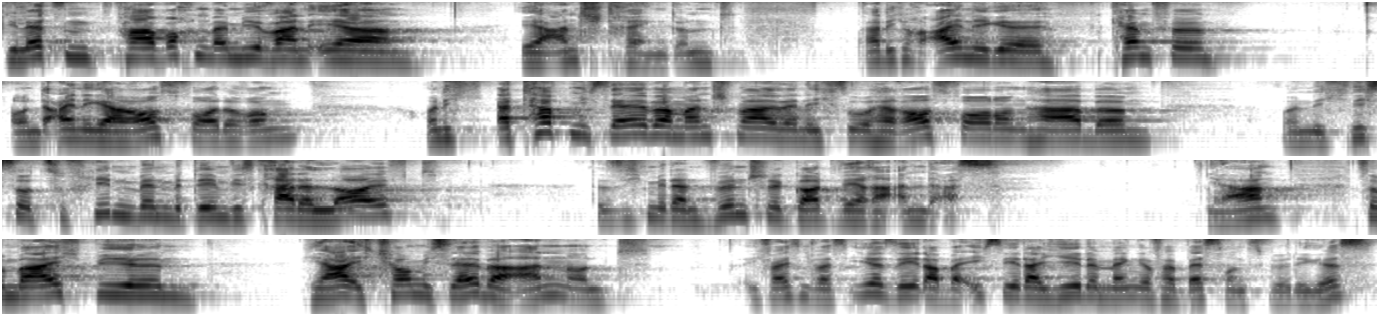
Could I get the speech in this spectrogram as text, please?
die letzten paar Wochen bei mir waren eher eher anstrengend und da hatte ich auch einige Kämpfe und einige Herausforderungen und ich ertappe mich selber manchmal, wenn ich so Herausforderungen habe und ich nicht so zufrieden bin mit dem, wie es gerade läuft, dass ich mir dann wünsche, Gott wäre anders. Ja, zum Beispiel, ja, ich schaue mich selber an und ich weiß nicht, was ihr seht, aber ich sehe da jede Menge Verbesserungswürdiges.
